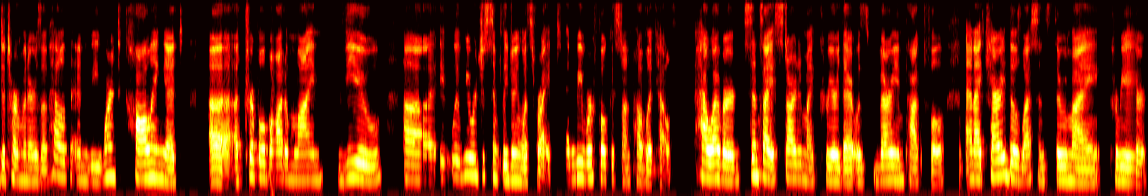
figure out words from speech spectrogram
determiners of health and we weren't calling it uh, a triple bottom line view. Uh, it, we were just simply doing what's right and we were focused on public health However, since I started my career there, it was very impactful. And I carried those lessons through my career.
